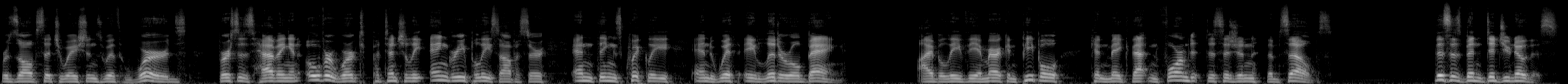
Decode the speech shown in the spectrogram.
resolve situations with words versus having an overworked, potentially angry police officer end things quickly and with a literal bang? I believe the American people can make that informed decision themselves. This has been Did You Know This?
